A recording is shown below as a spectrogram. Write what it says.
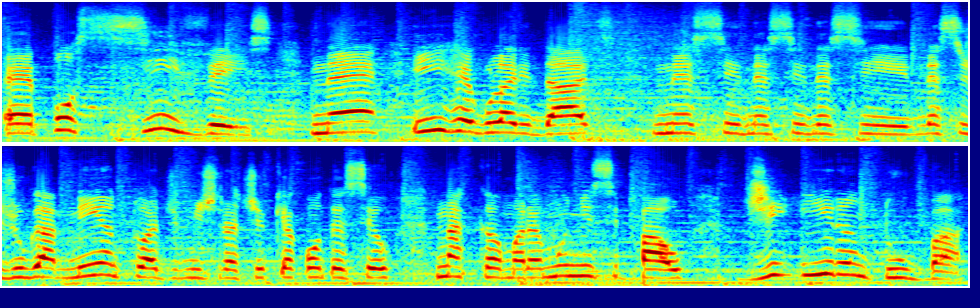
é, possíveis né, irregularidades nesse, nesse, nesse, nesse julgamento administrativo que aconteceu na Câmara Municipal de Iranduba.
